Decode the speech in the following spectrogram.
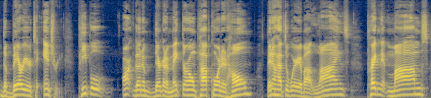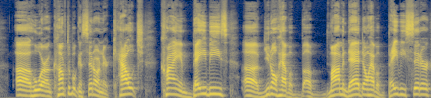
the barrier to entry. People aren't gonna they're gonna make their own popcorn at home. They don't have to worry about lines. Pregnant moms uh, who are uncomfortable can sit on their couch, crying babies. Uh, you don't have a, a mom and dad don't have a babysitter.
